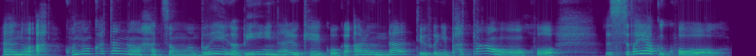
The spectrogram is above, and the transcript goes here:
あのあこの方の発音は V が B になる傾向があるんだっていうふうにパターンをこう素早くこ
